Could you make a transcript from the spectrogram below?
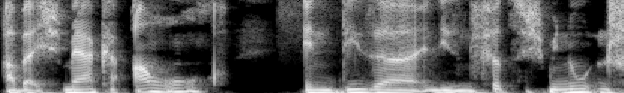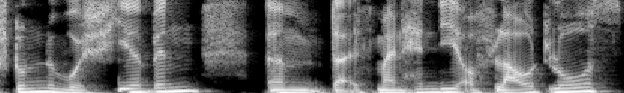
Aber ich merke auch in dieser, in diesen 40 Minuten Stunde, wo ich hier bin, ähm, da ist mein Handy auf lautlos,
